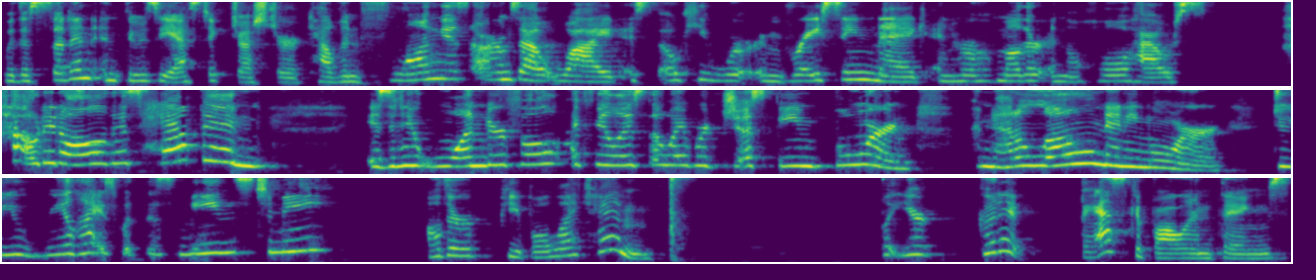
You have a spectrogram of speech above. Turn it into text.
With a sudden enthusiastic gesture, Calvin flung his arms out wide as though he were embracing Meg and her mother and the whole house. How did all this happen? Isn't it wonderful? I feel as though I were just being born. I'm not alone anymore. Do you realize what this means to me? Other people like him. But you're good at basketball and things,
